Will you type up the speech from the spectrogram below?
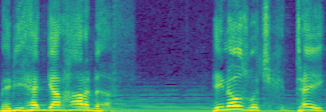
Maybe you hadn't got hot enough. He knows what you can take.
